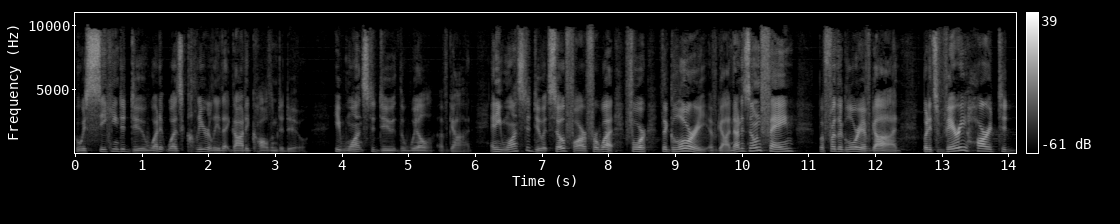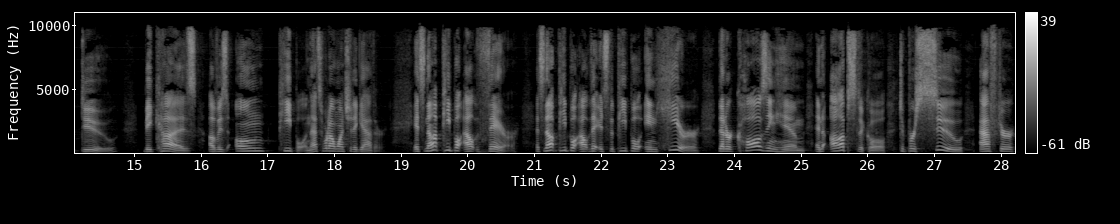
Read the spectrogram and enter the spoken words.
who is seeking to do what it was clearly that God had called him to do. He wants to do the will of God. And he wants to do it so far for what? For the glory of God. Not his own fame, but for the glory of God. But it's very hard to do because of his own people. And that's what I want you to gather. It's not people out there. It's not people out there. It's the people in here that are causing him an obstacle to pursue after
